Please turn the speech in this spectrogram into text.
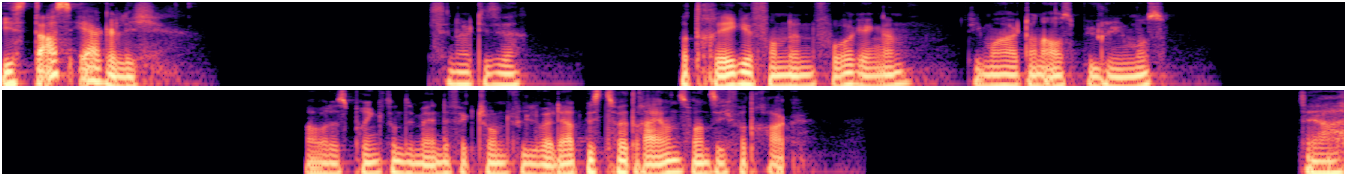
Ist das ärgerlich? Das sind halt diese Verträge von den Vorgängern, die man halt dann ausbügeln muss. Aber das bringt uns im Endeffekt schon viel, weil der hat bis 2023 Vertrag. Der,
